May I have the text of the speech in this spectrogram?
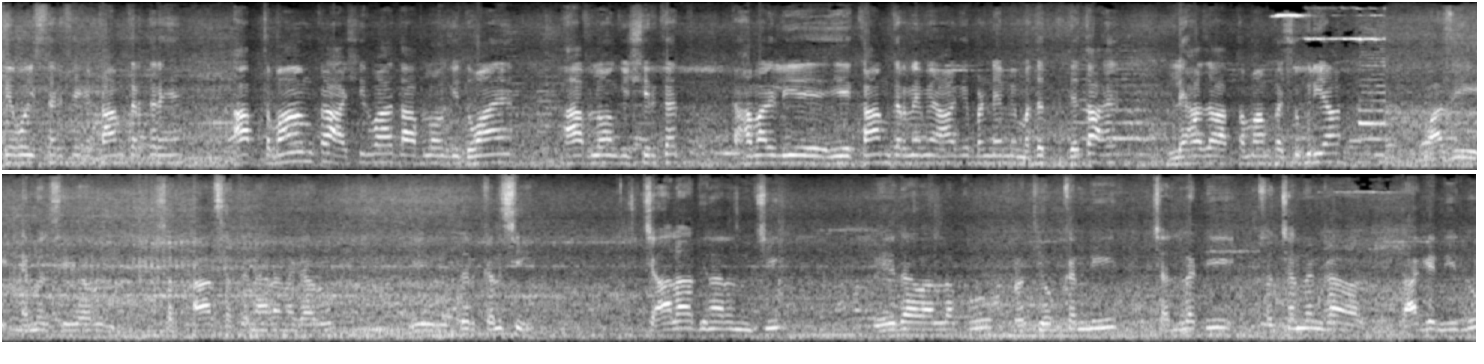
कि वो इस तरीके का काम करते रहें। आप तमाम का आशीर्वाद, आप लोगों की दुआएँ, आप लोगों की शिरकत हमारे लिए ये काम करने में, आगे बढ़ने में मदद देता है। लिहाजा आप तमाम का शुक्रिया। माजी M L C garu Satyanarayana garu వీరిద్దరు కలిసి చాలా దినాల నుంచి పేదవాళ్ళకు ప్రతి ఒక్కరిని చల్లటి స్వచ్ఛందంగా తాగే నీళ్ళు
